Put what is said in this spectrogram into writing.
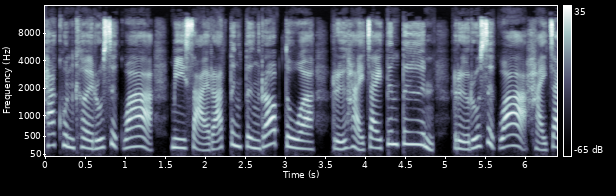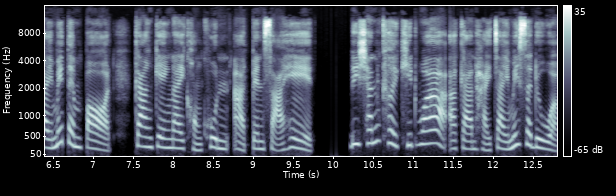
ถ้าคุณเคยรู้สึกว่ามีสายรัดตึงๆรอบตัว หรือหายใจตื้นๆ หรือรู้สึกว่าหายใจไม่เต็มปอด กางเกงในของคุณอาจเป็นสาเหตุ ดิฉันเคยคิดว่าอาการหายใจไม่สะดวก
